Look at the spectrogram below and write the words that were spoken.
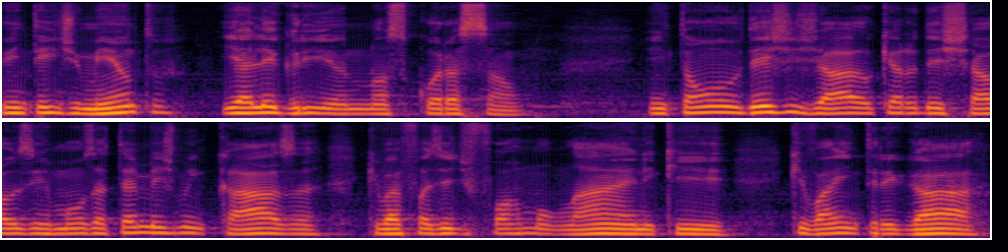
entendimento e alegria no nosso coração. Então, desde já, eu quero deixar os irmãos, até mesmo em casa, que vai fazer de forma online, que, que vai entregar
